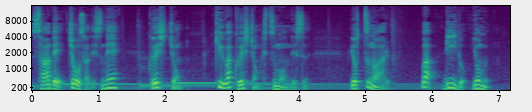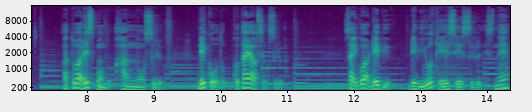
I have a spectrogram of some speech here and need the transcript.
サーベイ、調査ですね。クエスチョン。Q はクエスチョン、質問です。4つの R はリード、読む。あとはレスポンド、反応する。レコード、答え合わせをする。最後はレビュー、レビューを訂正するですね。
